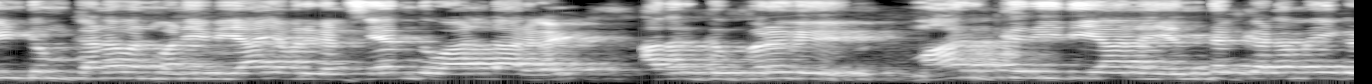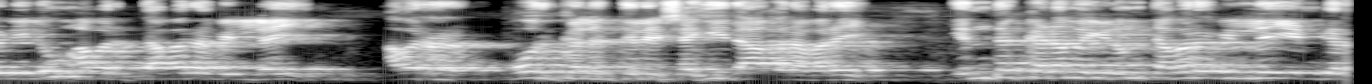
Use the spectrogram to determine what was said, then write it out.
மீண்டும் கணவன் மனைவியாய் அவர்கள் சேர்ந்து வாழ்ந்தார்கள். அதற்கு பிறகு மார்க்க ரீதியான எந்த கடமைகளிலும் அவர் தவறவில்லை. அவர் போர்க்களத்திலே ஷஹீதாகிற வரை எந்த கடமையிலும் தவறவில்லை என்கிற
